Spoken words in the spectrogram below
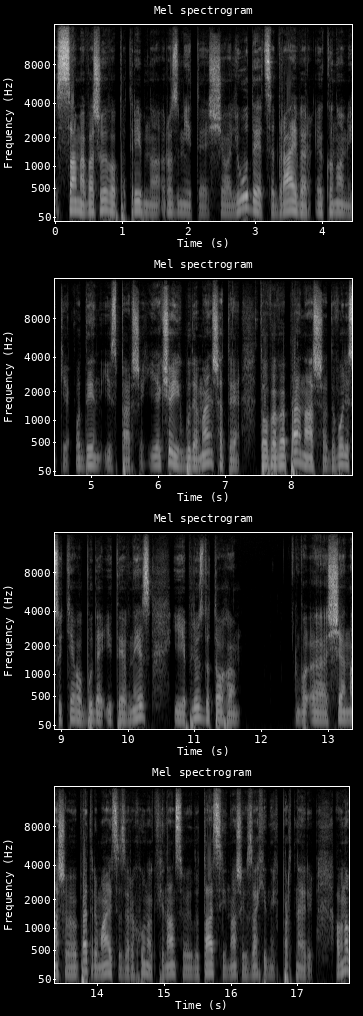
саме важливо потрібно розуміти, що люди це драйвер економіки, один із перших. І якщо їх буде меншати, то ВВП наше доволі суттєво буде йти вниз, і плюс до того. Е, ще наше ВВП тримається за рахунок фінансових дотацій наших західних партнерів. А воно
